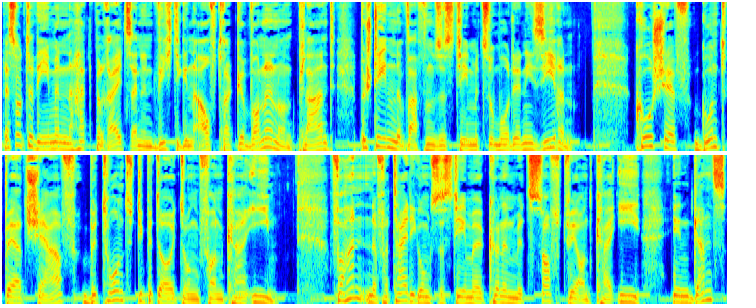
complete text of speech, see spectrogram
Das Unternehmen hat bereits einen wichtigen Auftrag gewonnen und plant, bestehende Waffensysteme zu modernisieren. Co-Chef Gundbert Scherf betont die Bedeutung von KI. Vorhandene Verteidigungssysteme können mit Software und KI in ganz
